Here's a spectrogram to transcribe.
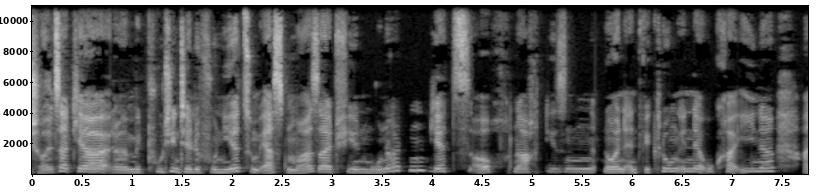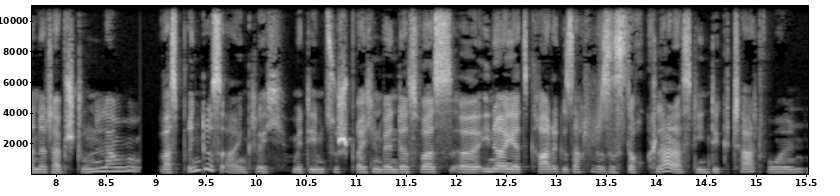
Scholz hat ja äh, mit Putin telefoniert zum ersten Mal seit vielen Monaten, jetzt auch nach diesen neuen Entwicklungen in der Ukraine, anderthalb Stunden lang. Was bringt es eigentlich, mit dem zu sprechen, wenn das, was äh, Ina jetzt gerade gesagt hat, es ist doch klar, dass die ein Diktat wollen?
